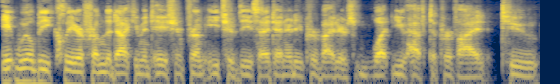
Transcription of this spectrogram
it will be clear from the documentation from each of these identity providers what you have to provide to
